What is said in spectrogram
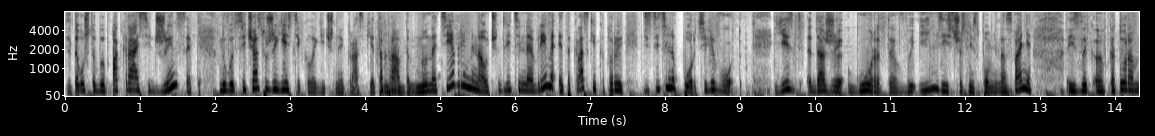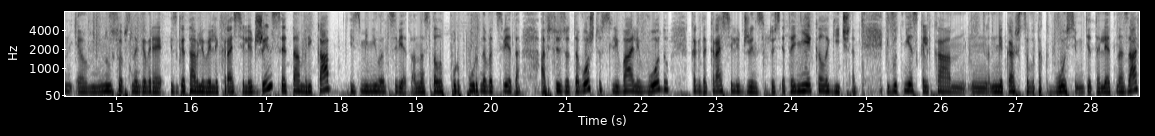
Для того, чтобы покрасить джинсы, ну вот сейчас уже есть экологичные краски, это правда. Но на те времена, очень длительное время, это краски, которые действительно портили воду. Есть даже город в Индии, сейчас не вспомню название, из, э, в котором, э, ну, собственно говоря, изготавливали, красили джинсы, там река изменила цвет, она стала пурпурного цвета, а все из-за того, что сливали воду, когда красили джинсы, то есть это не экологично. И вот несколько, мне кажется, вот так 8 где-то лет назад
